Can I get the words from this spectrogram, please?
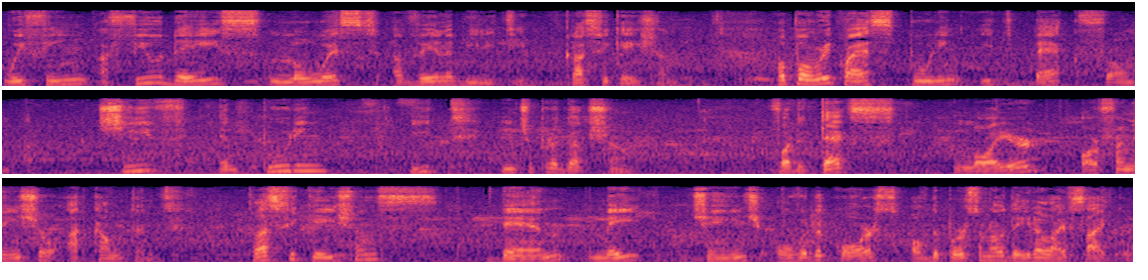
within a few days lowest availability classification. Upon request, pulling it back from chief and putting it into production for the tax lawyer or financial accountant. Classifications then may change over the course of the personal data lifecycle.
